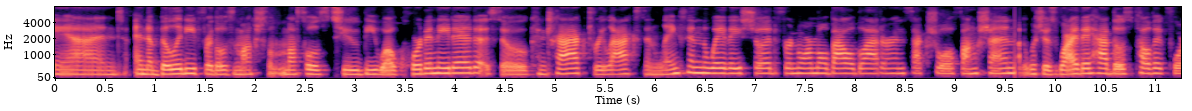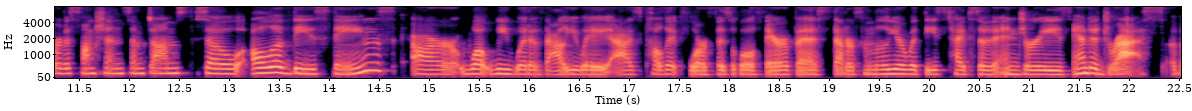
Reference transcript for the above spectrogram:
and an ability for those mus- muscles to be well coordinated. So, contract, relax, and lengthen the way they should for normal bowel, bladder, and sexual function, which is why they have those pelvic floor dysfunction symptoms. So, all of these things are what we would evaluate as pelvic floor physical therapists that are familiar with these types of injuries and address uh,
